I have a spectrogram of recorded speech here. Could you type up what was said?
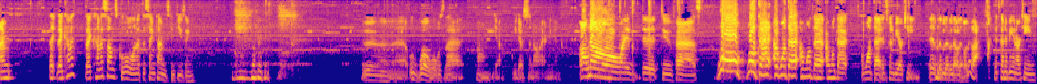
I'm that that kind of that kind of sounds cool, and at the same time, it's confusing. uh, whoa, what was that? Um, yeah, we gotta send out Iron again. Oh no, I did it too fast. Whoa! Want that! I want that! I want that! I want that! I want that. It's to be our team. It's to be in our team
